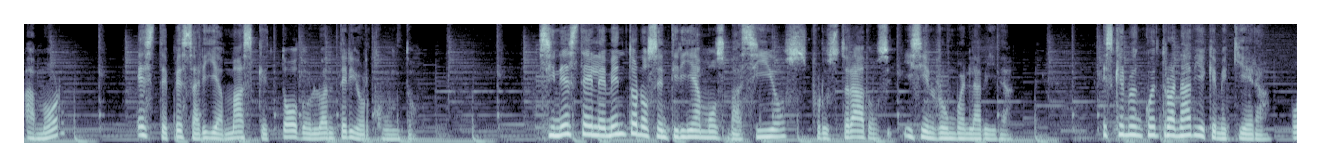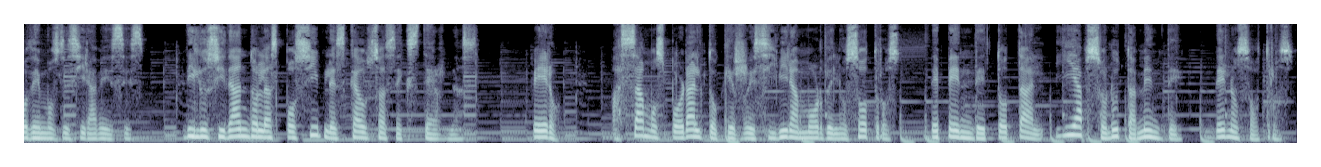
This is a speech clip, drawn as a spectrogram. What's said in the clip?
amor, este pesaría más que todo lo anterior junto. Sin este elemento nos sentiríamos vacíos, frustrados y sin rumbo en la vida. Es que no encuentro a nadie que me quiera, podemos decir a veces, dilucidando las posibles causas externas. Pero pasamos por alto que recibir amor de los otros depende total y absolutamente de nosotros.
